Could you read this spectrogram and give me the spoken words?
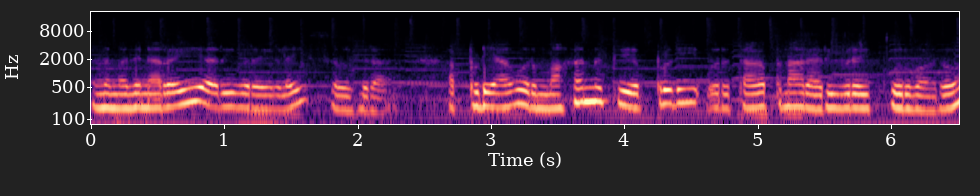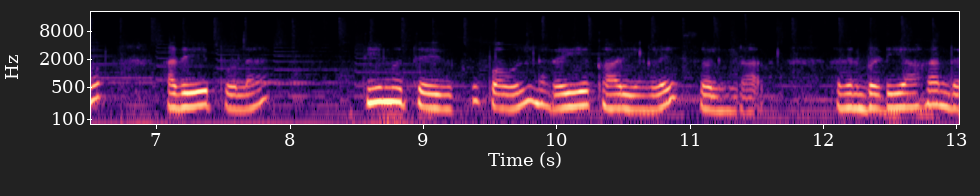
அந்த மாதிரி நிறைய அறிவுரைகளை சொல்கிறார். அப்படியாக ஒரு மகனுக்கு எப்படி ஒரு தகப்பனார் அறிவுரை கூறுவாரோ அதே போல் தீமுத்தேவுக்கு பவுல் நிறைய காரியங்களை சொல்கிறார். அதன்படியாக அந்த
